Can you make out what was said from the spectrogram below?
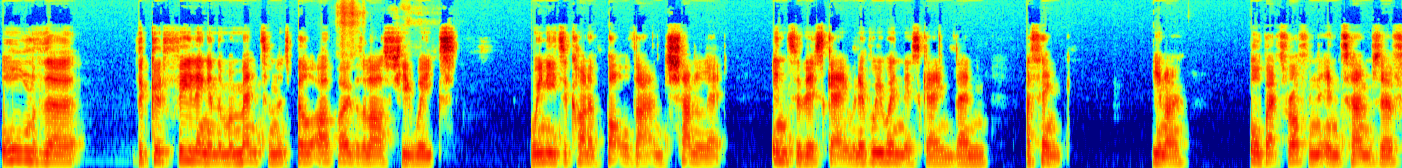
all of the the good feeling and the momentum that's built up over the last few weeks we need to kind of bottle that and channel it into this game. And if we win this game, then I think, you know, all bets are off in, in terms of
